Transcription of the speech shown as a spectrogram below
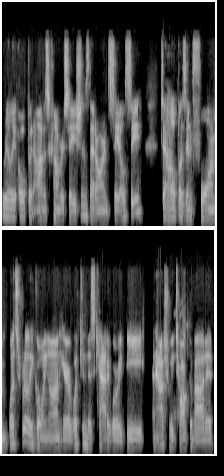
really open, honest conversations that aren't salesy to help us inform what's really going on here. What can this category be? And how should we talk about it?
